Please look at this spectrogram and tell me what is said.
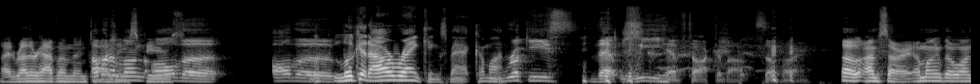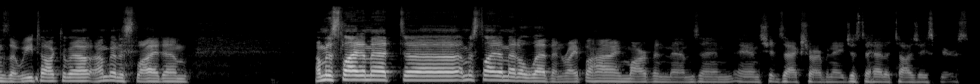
I'd rather have him than. How about among Spears. all the all the look, look, at our rankings, Matt? Come on, rookies that we have talked about so far. oh, I'm sorry. Among the ones that we talked about, I'm going to slide him I'm gonna slide him at uh, I'm gonna slide him at 11, right behind Marvin Mims and and Zach Charbonnet, just ahead of Tyjae Spears.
